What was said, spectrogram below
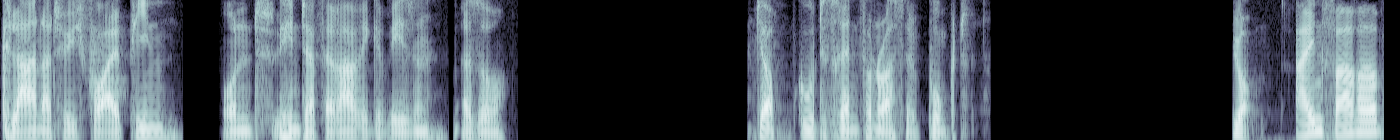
klar natürlich vor Alpine und hinter Ferrari gewesen. Also ja, gutes Rennen von Russell. Punkt. Ja, ein Fahrer,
